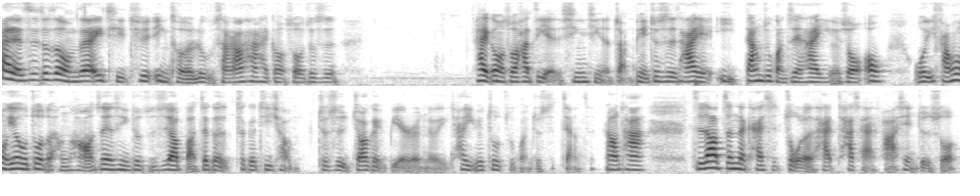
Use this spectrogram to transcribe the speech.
他有一次就是我们在一起去应酬的路上，然后他还跟我说，就是他也跟我说他自己的心情的转变，就是他也一当主管之前，他也以为说，哦，我反正我业务做得很好，这件事情就只是要把这个这个技巧就是交给别人而已。他以为做主管就是这样子，然后他直到真的开始做了，他他才发现，就是说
